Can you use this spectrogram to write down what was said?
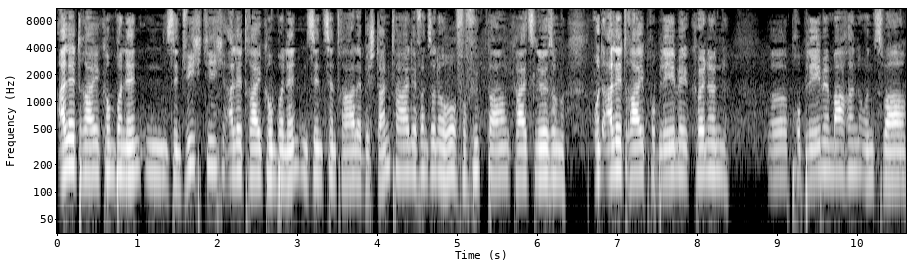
alle drei Komponenten sind wichtig, alle drei Komponenten sind zentrale Bestandteile von so einer Hochverfügbarkeitslösung und alle drei Probleme können äh, Probleme machen und zwar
